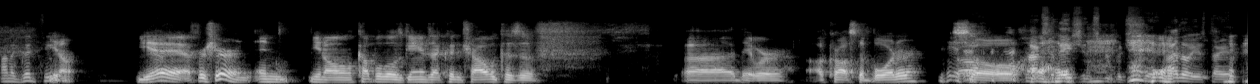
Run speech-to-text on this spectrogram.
on a good team. You know, yeah, for sure. And, and you know, a couple of those games I couldn't travel because of uh, they were across the border. Yeah. So vaccination, stupid shit. I know you're saying.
